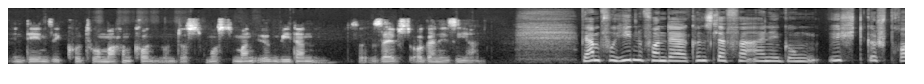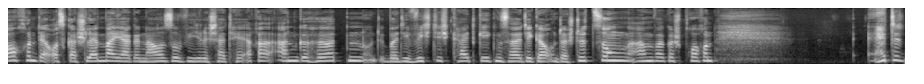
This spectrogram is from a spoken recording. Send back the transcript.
in denen sie Kultur machen konnten. Und das musste man irgendwie dann selbst organisieren. Wir haben vorhin von der Künstlervereinigung Ücht gesprochen, der Oskar Schlemmer ja genauso wie Richard Heere angehörten und über die Wichtigkeit gegenseitiger Unterstützung haben wir gesprochen. Hätte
